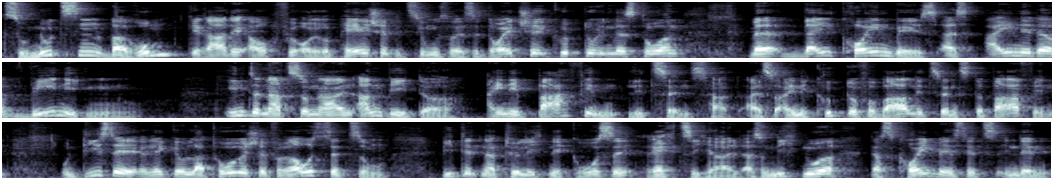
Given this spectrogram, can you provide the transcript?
zu nutzen. Warum? Gerade auch für europäische bzw. deutsche Kryptoinvestoren. Weil, weil Coinbase als eine der wenigen internationalen Anbieter eine BaFin-Lizenz hat, also eine Kryptoverwahrlizenz der BaFin. Und diese regulatorische Voraussetzung bietet natürlich eine große Rechtssicherheit. Also nicht nur, dass Coinbase jetzt in den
